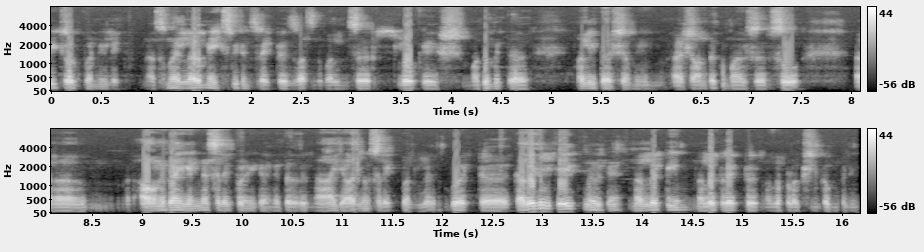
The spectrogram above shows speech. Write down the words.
ரீச் அவுட் பண்ணி லைக் நான் சொன்ன எல்லாருமே experience directors Vasantha Balan sir Lokesh Madhumitha Halitha Shameem Santhakumar sir so அவங்க தான் என்ன செலக்ட் பண்ணியிருக்காங்க தவிர நான் யாரையும் செலக்ட் பண்ணல. பட் கதைகள் கேட்டுன்னு இருக்கேன். நல்ல டீம் நல்ல டிரெக்டர் நல்ல ப்ரொடக்ஷன் கம்பெனி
